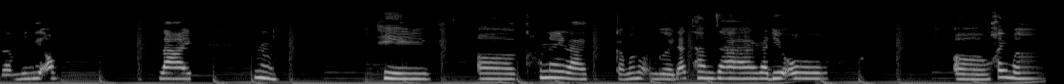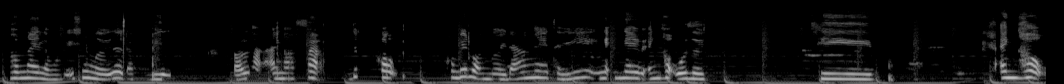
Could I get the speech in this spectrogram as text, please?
là Mini Offline. Ừm. Thì uh, hôm nay là cảm ơn mọi người đã tham gia radio. uh, khách mời hôm nay là một vị khách mời rất là đặc biệt, đó là anh Phạm Đức Hậu. Không biết mọi người đã nghe thấy nghe, nghe về anh Hậu bao giờ? Thì anh Hậu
